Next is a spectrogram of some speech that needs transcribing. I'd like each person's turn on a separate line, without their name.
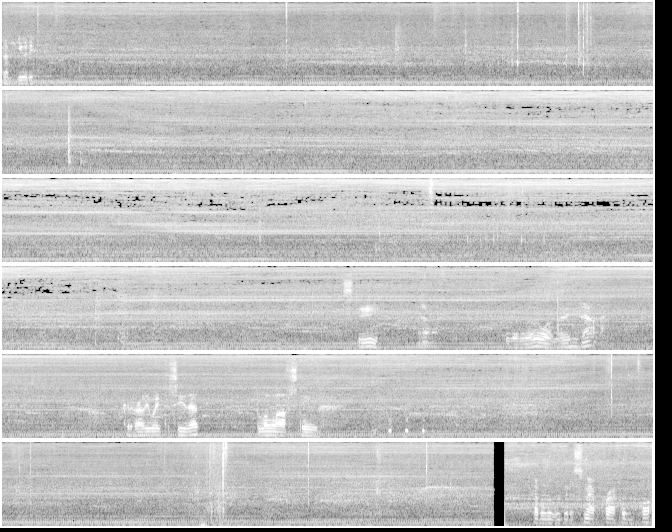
What a beauty. Steve,
Yeah.
we got another one, eh?
Yeah.
Could hardly wait to see that blow off steam.
Have a little bit of snap, crackle, and pop.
